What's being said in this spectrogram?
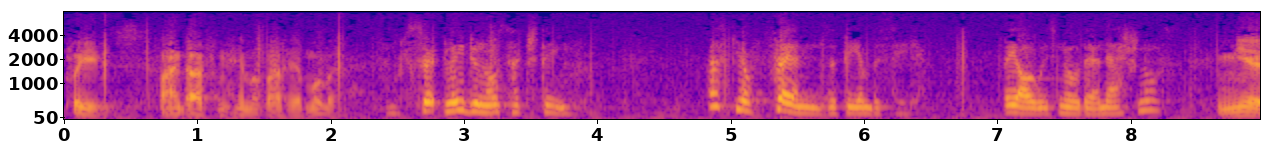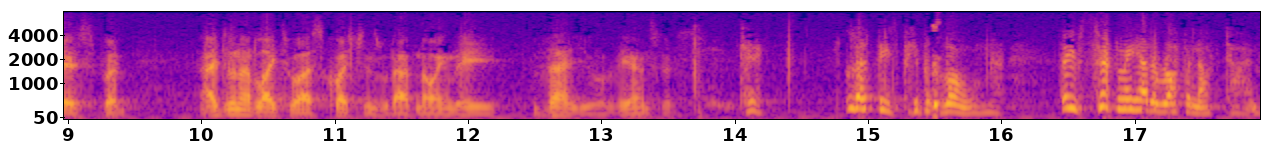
Please, find out from him about Herr Muller. I will certainly do no such thing. Ask your friends at the embassy. They always know their nationals. Yes, but I do not like to ask questions without knowing the value of the answers. Let these people alone. They've certainly had a rough enough time.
